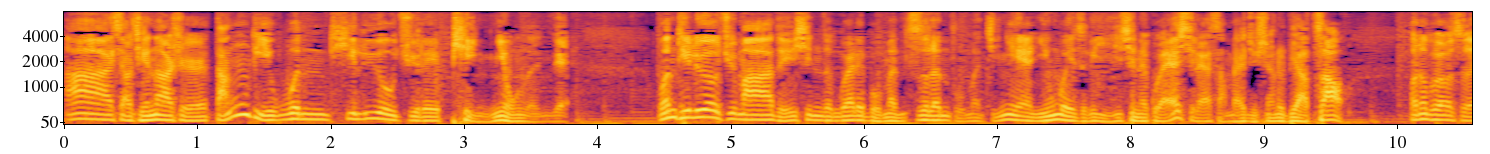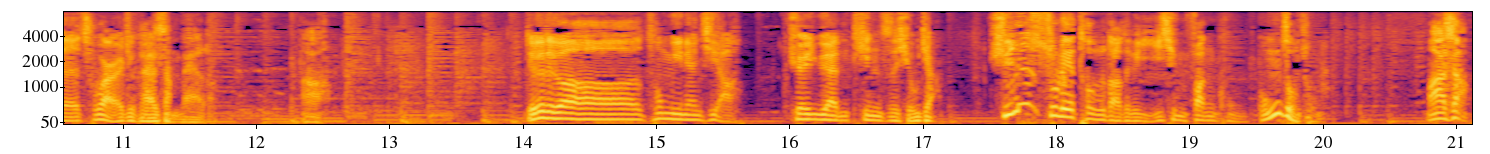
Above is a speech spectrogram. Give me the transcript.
啊，小琴呢是当地文体旅游局的聘用人员。文体旅游局嘛，这些行政管理部门、职能部门，今年因为这个疫情的关系呢，上班就相对比较早。很多朋友是初二就开始上班了啊。这个这个，从明年起啊，全员停止休假，迅速的投入到这个疫情防控工作中来，马上。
